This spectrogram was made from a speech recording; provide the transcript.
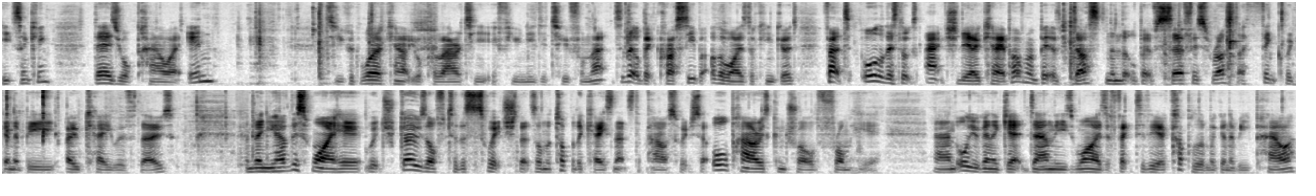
heatsinking. There's your power in. So you could work out your polarity if you needed to from that. It's a little bit crusty, but otherwise looking good. In fact, all of this looks actually okay. Apart from a bit of dust and a little bit of surface rust, I think we're going to be okay with those. And then you have this wire here, which goes off to the switch that's on the top of the case, and that's the power switch. So all power is controlled from here. And all you're going to get down these wires effectively, a couple of them are going to be power,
